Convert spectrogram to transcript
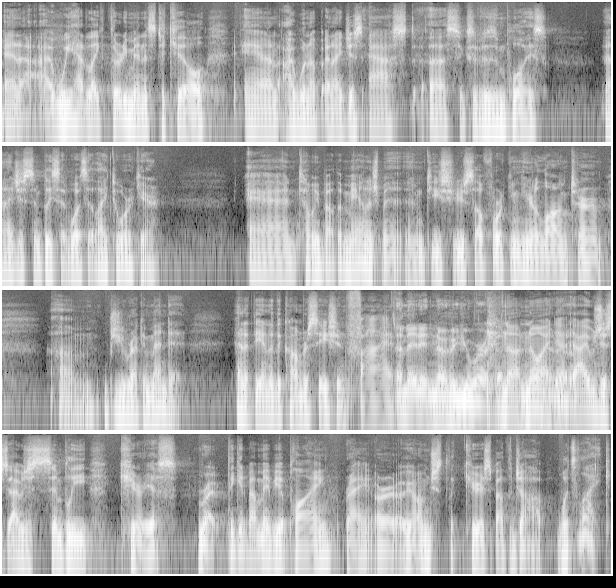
and I, we had like 30 minutes to kill. And I went up and I just asked uh, six of his employees, and I just simply said, "What's it like to work here?" And tell me about the management. And do you see yourself working here long term? Um, do you recommend it? And at the end of the conversation, five. And they didn't know who you were at that no, time. no idea. I was just, I was just simply curious, Right. thinking about maybe applying, right? Or you know, I'm just like, curious about the job. What's it like?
